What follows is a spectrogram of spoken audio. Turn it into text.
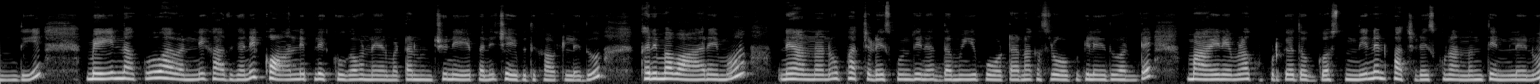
ఉంది. మెయిన్ నాకు అవన్నీ కాదు కానీ కాన్ నొప్పులు ఎక్కువగా ఉన్నాయన్నమాట. నుంచుని ఏ పని చేయబుద్ధి కావట్లేదు. కానీ మా వారేమో నేను అన్నాను పచ్చడి వేసుకుని తినేద్దాము ఈ పూట నాకు అసలు ఓపిక లేదు అంటే మా ఆయన ఏమో నాకు ఇప్పటికే దగ్గు వస్తుంది నేను పచ్చడి వేసుకుని అన్నం తినలేను.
